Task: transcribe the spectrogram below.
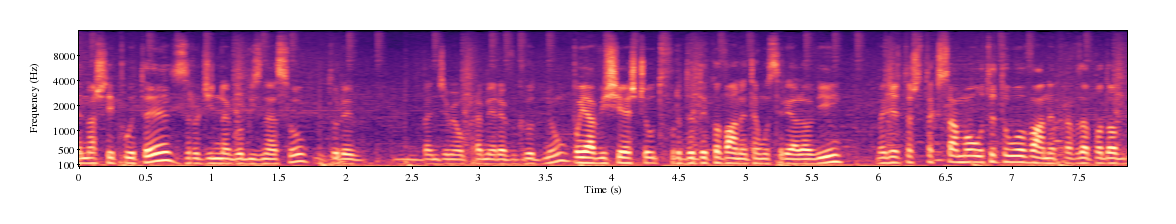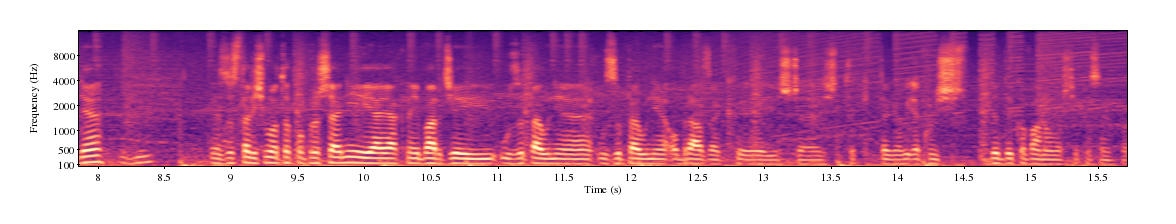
y, naszej płyty, z rodzinnego biznesu, który będzie miał premierę w grudniu. Pojawi się jeszcze utwór dedykowany temu serialowi. Będzie też tak samo utytułowany prawdopodobnie. Zostaliśmy o to poproszeni. Ja jak najbardziej uzupełnię, uzupełnię obrazek y, jeszcze tak, tak, jakąś dedykowaną właśnie piosenką.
